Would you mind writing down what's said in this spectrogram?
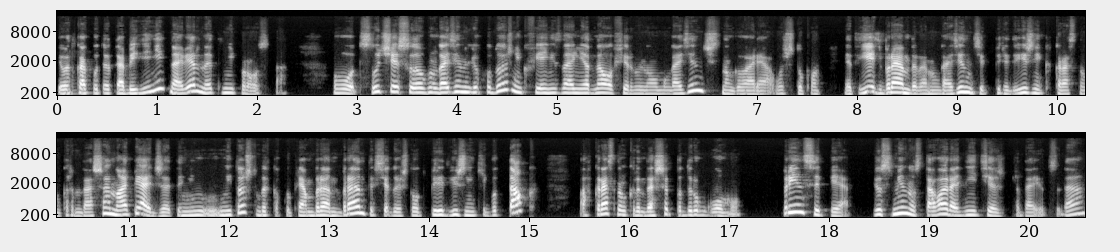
И вот как вот это объединить, наверное, это непросто. Вот. В случае с э, магазином для художников я не знаю ни одного фирменного магазина, честно говоря. Вот чтобы это есть брендовый магазин, типа передвижника красного карандаша. Но опять же, это не, не то, чтобы это какой прям бренд-бренд, и все говорят, что вот передвижники вот так, а в красном карандаше по-другому. В принципе, плюс-минус товары одни и те же продаются, да.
